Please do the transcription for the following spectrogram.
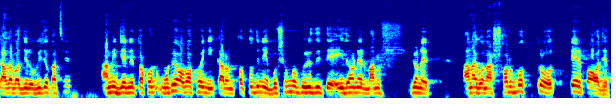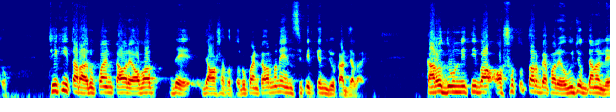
চাঁদাবাজির অভিযোগ আছে। আমি জেনে তখন মোটেও অবাক হইনি, কারণ ততদিনে বৈষম্য বিরোধীতে এই ধরনের মানুষজনের আনাগোনা সর্বত্র টের পাওয়া যেত। ঠিকই তারা রূপায়ণ টাওয়ারে অবাধে যাওয়া আসা করতো। রূপায়ণ টাওয়ার মানে এনসিপির কেন্দ্রীয় কার্যালয়। কারও দুর্নীতি বা অসততার ব্যাপারে অভিযোগ জানালে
